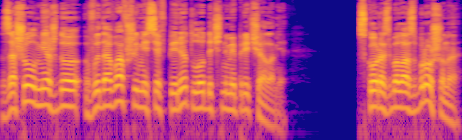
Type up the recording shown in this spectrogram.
зашел между выдававшимися вперед лодочными причалами. Скорость была сброшена.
